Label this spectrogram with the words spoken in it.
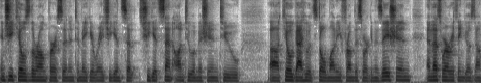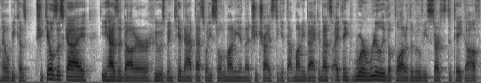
and she kills the wrong person. And to make it right, she gets set, she gets sent onto a mission to uh, kill a guy who had stole money from this organization, and that's where everything goes downhill because she kills this guy he has a daughter who's been kidnapped. That's why he stole the money, and then she tries to get that money back. And that's I think where really the plot of the movie starts to take off,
